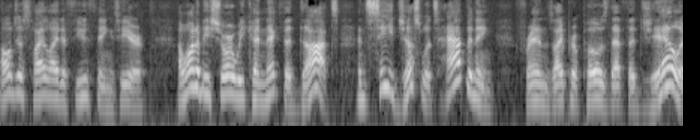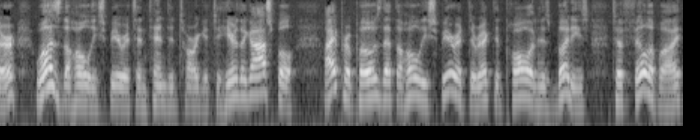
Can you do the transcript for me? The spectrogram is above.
I'll just highlight a few things here. I want to be sure we connect the dots and see just what's happening. Friends, I propose that the jailer was the Holy Spirit's intended target to hear the gospel. I propose that the Holy Spirit directed Paul and his buddies to Philippi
